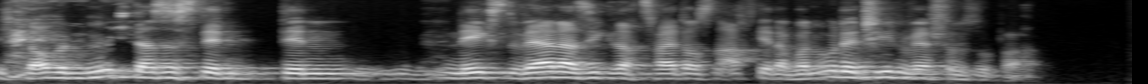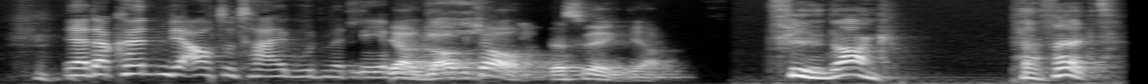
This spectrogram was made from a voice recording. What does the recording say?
ich glaube nicht, dass es den, den nächsten Werder-Sieg nach 2008 geht, aber ein Unentschieden wäre schon super. Ja, da könnten wir auch total gut mit leben. Ja, glaube ich auch. Deswegen, ja. Vielen Dank. Perfekt.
